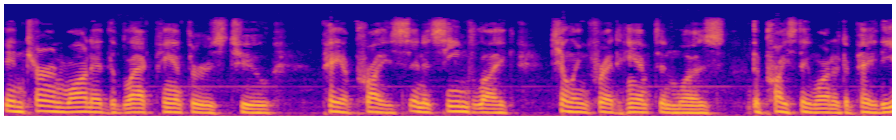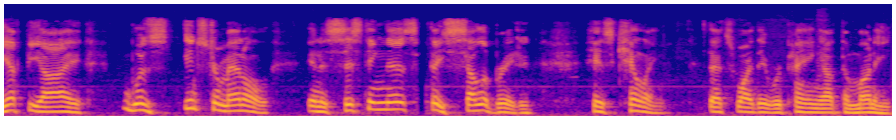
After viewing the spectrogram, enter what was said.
in turn wanted the Black Panthers to pay a price, and it seemed like killing Fred Hampton was the price they wanted to pay. The FBI was instrumental in assisting this. They celebrated his killing. That's why they were paying out the money.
